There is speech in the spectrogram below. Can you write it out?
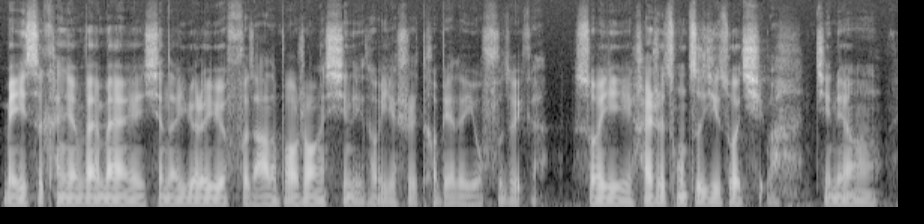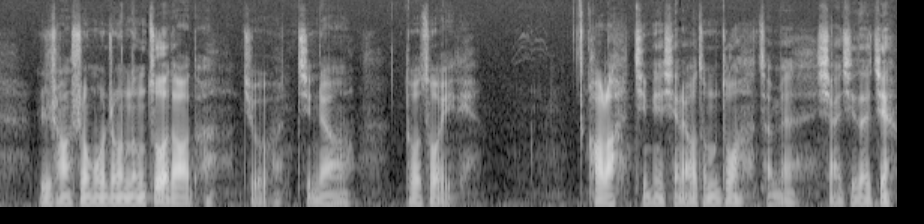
每一次看见外卖现在越来越复杂的包装，心里头也是特别的有负罪感。所以还是从自己做起吧，尽量日常生活中能做到的就尽量多做一点。好了，今天先聊这么多，咱们下一期再见。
